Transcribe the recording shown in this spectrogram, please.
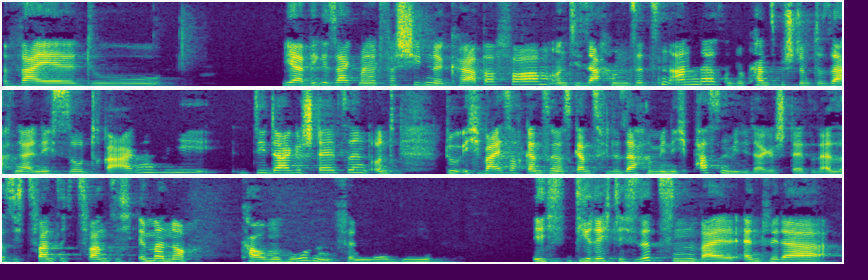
weil du, ja, wie gesagt, man hat verschiedene Körperformen und die Sachen sitzen anders und du kannst bestimmte Sachen halt nicht so tragen, wie die dargestellt sind. Und du, ich weiß auch ganz genau, dass ganz viele Sachen mir nicht passen, wie die dargestellt sind. Also, dass ich 2020 immer noch kaum Hosen finde, die ich, die richtig sitzen, weil entweder,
